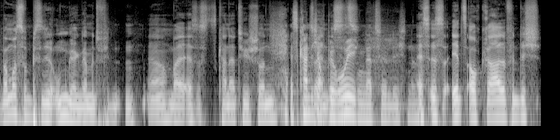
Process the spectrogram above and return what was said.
man muss so ein bisschen den Umgang damit finden, ja, weil es ist, kann natürlich schon. Es kann dich auch sein, es ist- beruhigen, natürlich. Ne? Es ist jetzt auch gerade, finde ich,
